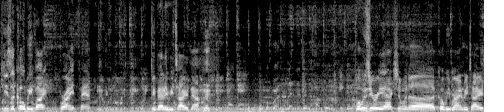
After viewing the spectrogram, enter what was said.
He's a Kobe Bryant fan. Too bad he retired now. what was your reaction when uh, Kobe Bryant retired?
